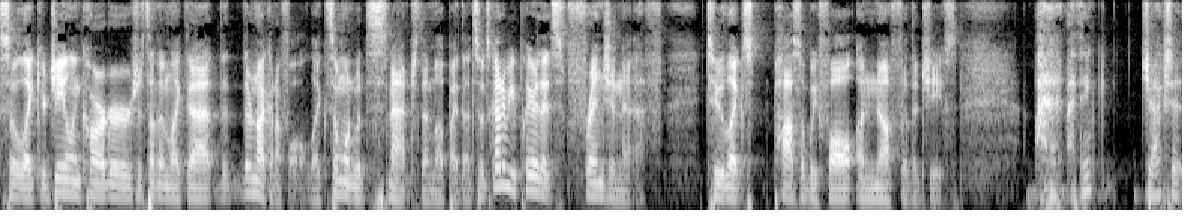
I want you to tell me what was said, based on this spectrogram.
So, like your Jalen Carter's or something like that, they're not going to fall. Like someone would snatch them up by then. So it's got to be a player that's fringe enough to like possibly fall enough for the Chiefs. I, I think Jackson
